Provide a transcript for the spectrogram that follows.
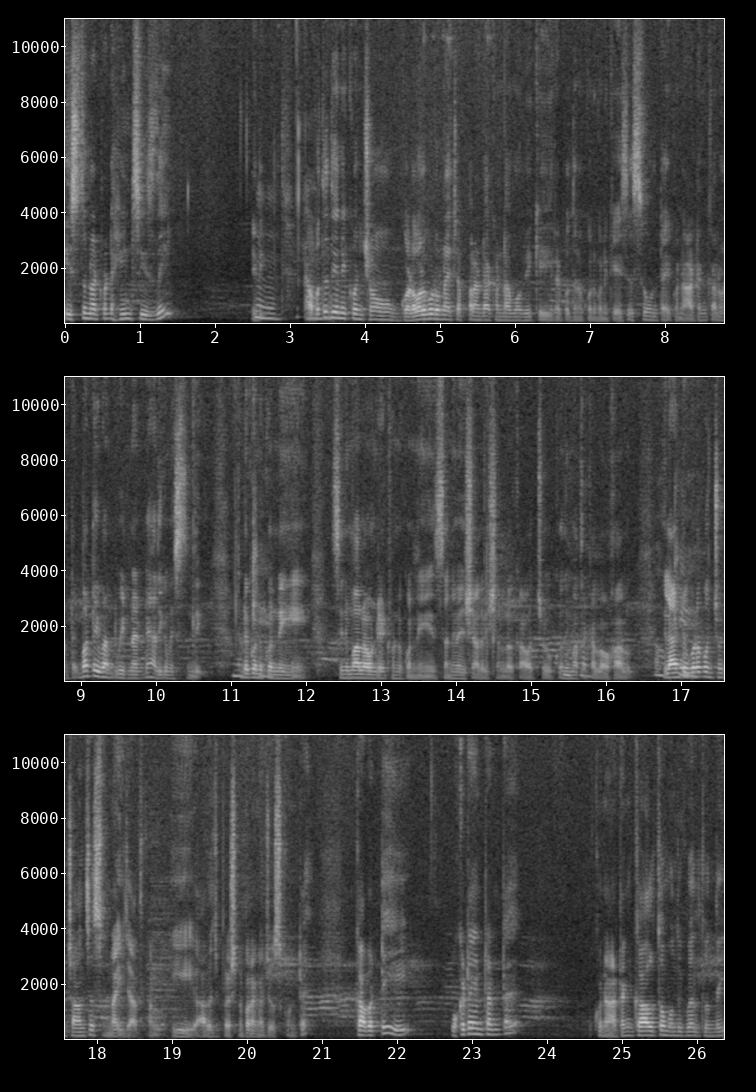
ఇస్తున్నటువంటి హింట్స్ ఈజ్ ది ఇది. కాకపోతే దీనికి కొంచెం గొడవలు కూడా ఉన్నాయి చెప్పాలంటే అఖండ మూవీకి రేపొద్దున కొన్ని కొన్ని కేసెస్ ఉంటాయి కొన్ని ఆటంకాలు ఉంటాయి బట్ ఇవన్నీ వీటినంటే అధిగమిస్తుంది. అంటే కొన్ని కొన్ని సినిమాలో ఉండేటువంటి కొన్ని సన్నివేశాల విషయంలో కావచ్చు కొన్ని మత కలోహాలు ఇలాంటివి కూడా కొంచెం ఛాన్సెస్ ఉన్నాయి ఈ జాతకంలో ఈ ఆ రోజు ప్రశ్న పరంగా చూసుకుంటే. కాబట్టి ఒకటేంటంటే కొన్ని ఆటంకాలతో ముందుకు వెళ్తుంది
